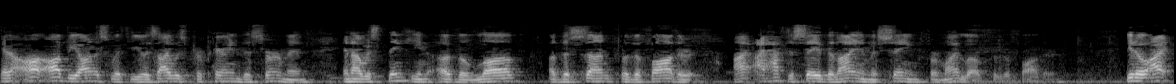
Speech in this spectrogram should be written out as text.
And I'll, I'll be honest with you, as I was preparing this sermon and I was thinking of the love of the Son for the Father, I, I have to say that I am ashamed for my love for the Father. You know, I,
